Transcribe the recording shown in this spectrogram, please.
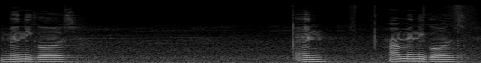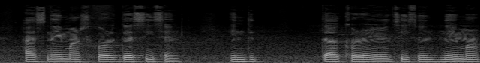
many goals and how many goals has Neymar scored this season? In the, the Korean season, Neymar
